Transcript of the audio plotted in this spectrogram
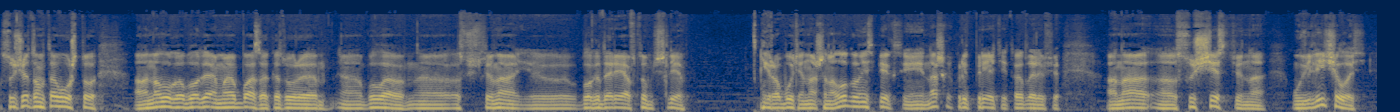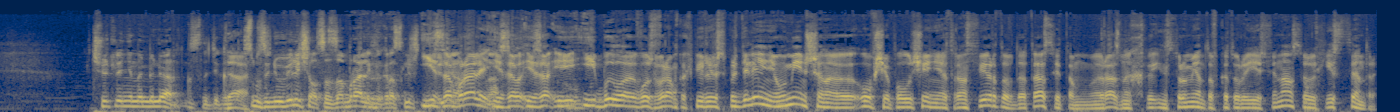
с учетом того, что а, налогооблагаемая база, которая а, была осуществлена э, благодаря в том числе и работе нашей налоговой инспекции, и наших предприятий и так далее, все, она существенно увеличилась. Чуть ли не на миллиард, кстати. Да. В смысле, не увеличился, забрали как раз лишний И миллиард. забрали, да. и, за, и, за, и, и было вот в рамках перераспределения уменьшено общее получение трансфертов, дотаций, там, разных инструментов, которые есть финансовых, из центра.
